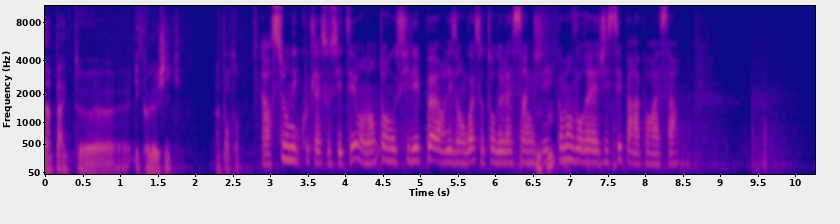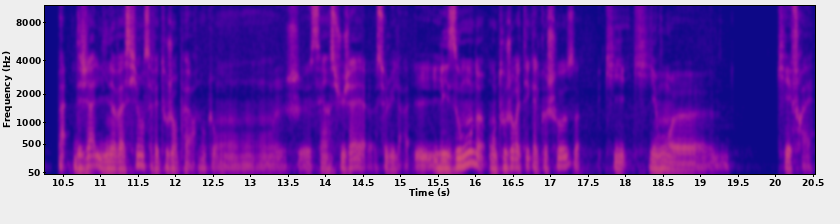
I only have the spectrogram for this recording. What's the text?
impact euh, écologique important. Alors si on écoute la société, on entend aussi les peurs, les angoisses autour de la 5G. Mm -hmm. Comment vous réagissez par rapport à ça? Bah, déjà, l'innovation, ça fait toujours peur. Donc, c'est un sujet, celui-là. Les ondes ont toujours été quelque chose qui, qui, ont, euh, effraie.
